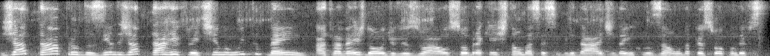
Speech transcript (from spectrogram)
já está produzindo, já está refletindo muito bem, através do audiovisual, sobre a questão da acessibilidade da inclusão da pessoa com deficiência.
